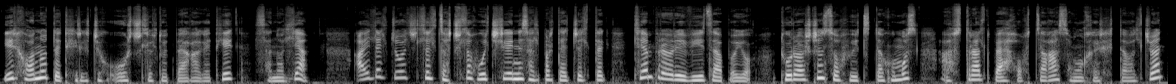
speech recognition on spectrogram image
эх онуудад хэрэгжих өөрчлөлтүүд байгаа гэдгийг сануулъя. Аялал жуулчлал зочлох үйлчилгээний салбарт ажилладаг temporary visa буюу төр оршин суух визтэй хүмүүс Австралид байх хугацаагаа сунгах хэрэгтэй болж байна.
